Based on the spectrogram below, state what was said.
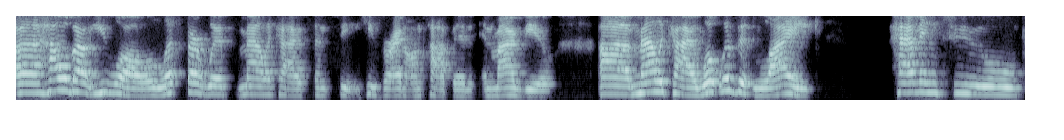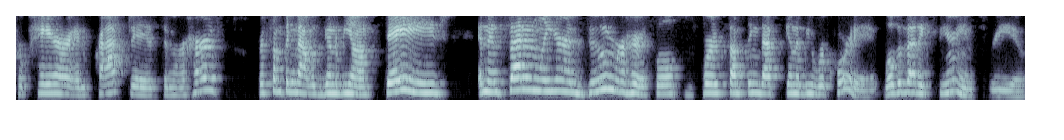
uh, how about you all? Let's start with malachi since he, he's right on top in, in my view. Uh, malachi what was it like having to prepare and practice and rehearse for something that was going to be on stage and then suddenly you're in zoom rehearsals for something that's going to be recorded. What was that experience for you?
